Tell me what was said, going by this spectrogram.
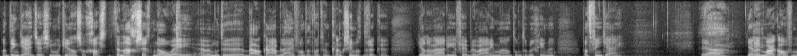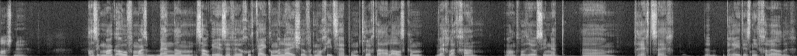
Wat denk jij, Jesse? Moet je dan zo'n gast... Ten Hag zegt no way. En we moeten eh, bij elkaar blijven. Want het wordt een krankzinnig drukke januari en februari maand om te beginnen. Wat vind jij? Ja, Jij bent Mark Overmars nu. als ik Mark Overmars ben, dan zou ik eerst even heel goed kijken op mijn lijstje of ik nog iets heb om terug te halen als ik hem weg laat gaan. Want wat Josie net ehm, terecht zegt, de breedte is niet geweldig.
